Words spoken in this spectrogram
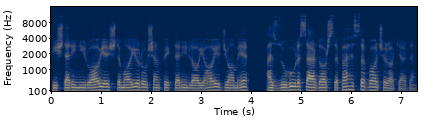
بیشترین نیروهای اجتماعی و روشنفکرترین لایه های جامعه از ظهور سردار سپه استقبال چرا کردند؟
